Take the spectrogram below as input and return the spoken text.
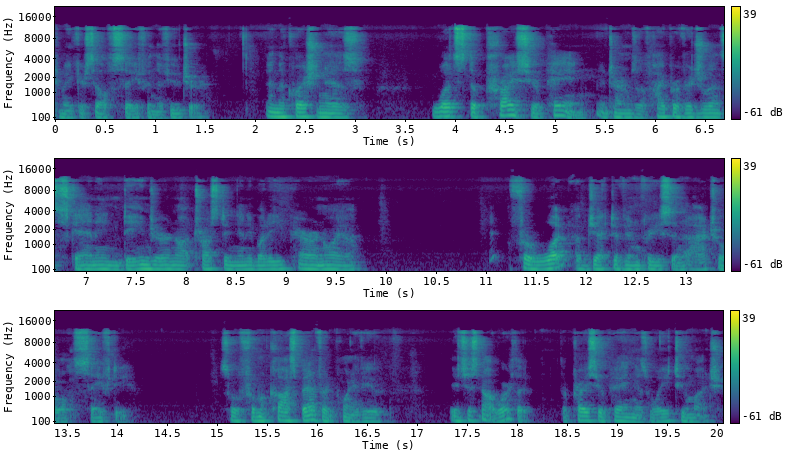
to make yourself safe in the future. And the question is, what's the price you're paying in terms of hypervigilance, scanning, danger, not trusting anybody, paranoia? For what objective increase in actual safety? So, from a cost benefit point of view, it's just not worth it. The price you're paying is way too much.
